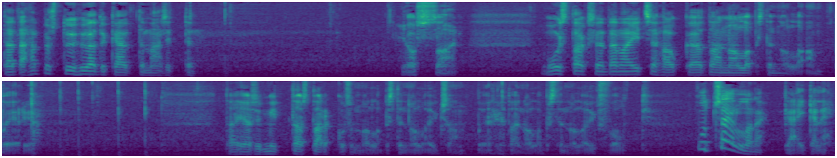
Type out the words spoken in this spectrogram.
tätähän pystyy hyötykäyttämään sitten jossain. Muistaakseni tämä itse haukkaa jotain 0,0 ampeeria. Tai jos mittaustarkkuus on 0,01 ampeeria tai 0,01 volttia. Mut sellainen käikäle.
